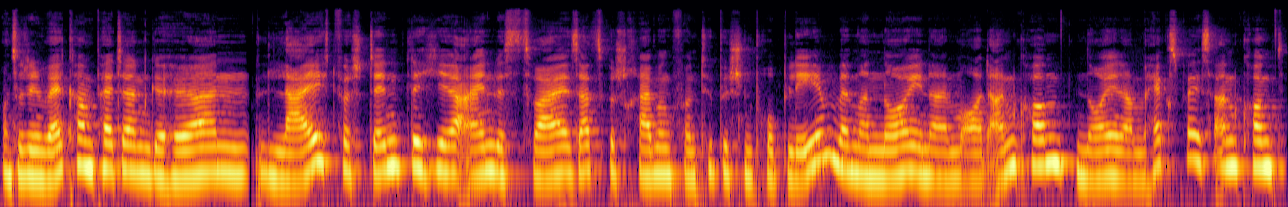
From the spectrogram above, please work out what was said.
Und zu den Welcome Pattern gehören leicht verständliche ein bis zwei Satzbeschreibungen von typischen Problemen, wenn man neu in einem Ort ankommt, neu in einem Hackspace ankommt.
